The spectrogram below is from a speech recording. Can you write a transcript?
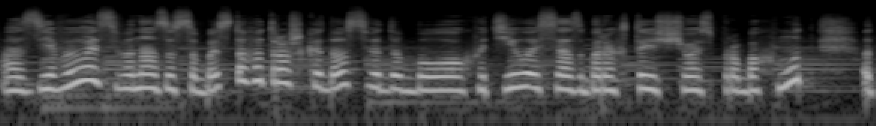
А З'явилась вона з особистого трошки досвіду, бо хотілося зберегти щось про Бахмут. От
